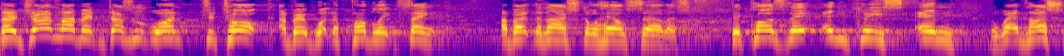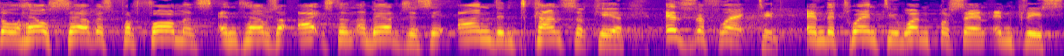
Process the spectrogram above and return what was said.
Now, John Lamont doesn't want to talk about what the public think about the National Health Service because the increase in National Health Service performance in terms of accident emergency and in cancer care is reflected in the 21% increase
